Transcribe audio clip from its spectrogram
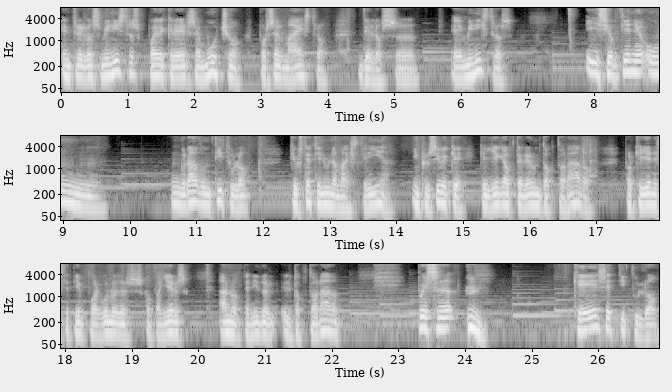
entre los ministros, puede creerse mucho por ser maestro de los eh, eh, ministros. Y si obtiene un, un grado, un título, que usted tiene una maestría, inclusive que, que llega a obtener un doctorado, porque ya en este tiempo algunos de sus compañeros han obtenido el, doctorado, pues eh, que ese título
